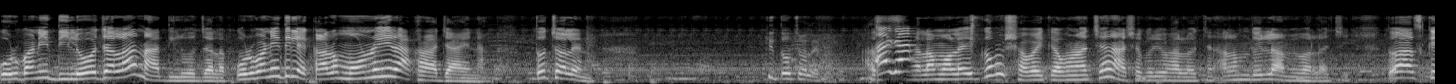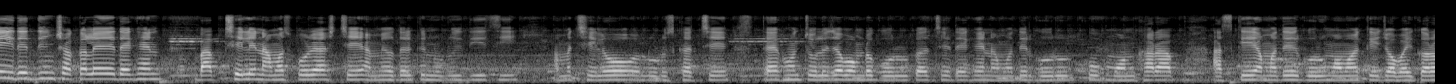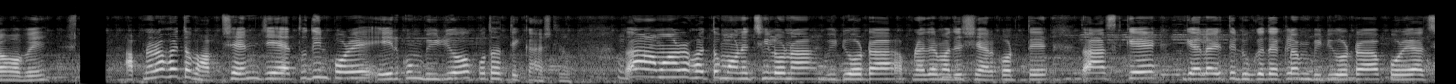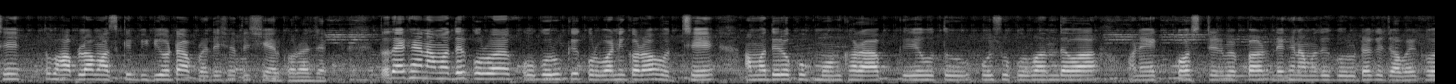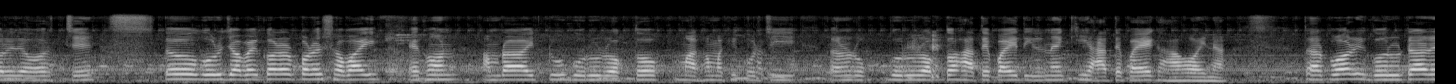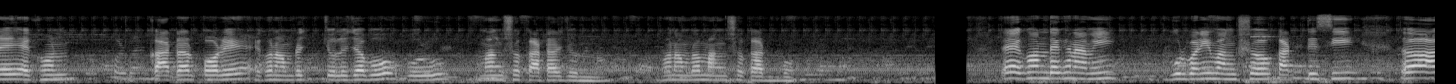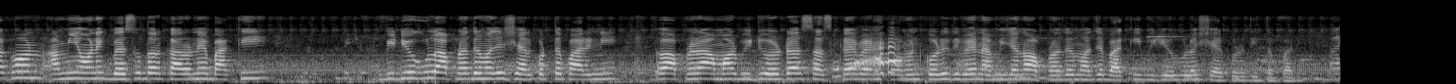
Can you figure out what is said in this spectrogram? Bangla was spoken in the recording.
কোরবানি দিলেও জ্বালা না দিলেও জ্বালা। কোরবানি দিলে কারও মনেই রাখা যায় না। তো চলেন। কি তো চলে? আসসালামু আলাইকুম সবাই কেমন আছেন? আশা করি ভালো আছেন। আলহামদুলিল্লাহ আমি ভালো আছি। তো আজকে ঈদের দিন সকালে দেখেন বাপ ছেলে নামাজ পড়ে আসছে আমি ওদেরকে নুডলস দিয়েছি আমার ছেলেও নুডলস খাচ্ছে। তো এখন চলে যাব আমরা গরুর কাছে। দেখেন আমাদের গরুর খুব মন খারাপ। আজকে আমাদের গরু মামাকে জবাই করা হবে। আপনারা হয়তো ভাবছেন যে এতদিন পরে এরকম ভিডিও কোথা থেকে আসলো? তো আমার হয়তো মনে ছিল না ভিডিওটা আপনাদের মাঝে শেয়ার করতে। তো আজকে গ্যালারিতে ঢুকে দেখলাম ভিডিওটা পড়ে আছে। তো ভাবলাম আজকে ভিডিওটা আপনাদের সাথে শেয়ার করা যাক। তো দেখেন আমাদের গরুকে কোরবানি করা হচ্ছে। আমাদেরও খুব মন খারাপ, যেহেতু পশু কোরবান দেওয়া অনেক কষ্টের ব্যাপার। দেখেন আমাদের গরুটাকে জবাই করে দেওয়া হচ্ছে। তো গরু জবাই করার পরে সবাই এখন আমরা একটু গরুর রক্ত মাখামাখি করছি, কারণ গরুর রক্ত হাতে পায়ে দিলে নাকি হাতে পায়ে ঘা হয় না। তারপর গরুটারে এখন কাটার পরে এখন আমরা চলে যাব গরু মাংস কাটার জন্য। এখন আমরা মাংস কাটবো। তো এখন দেখেন আমি কুরবানির মাংস কাটতেছি। তো এখন আমি অনেক ব্যস্ততার কারণে বাকি ভিডিওগুলো আপনাদের মাঝে শেয়ার করতে পারিনি, তো আপনারা আমার ভিডিওটা সাবস্ক্রাইব অ্যান্ড কমেন্ট করে দিবেন, আমি যেন আপনাদের মাঝে বাকি ভিডিওগুলো শেয়ার করে দিতে পারি।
